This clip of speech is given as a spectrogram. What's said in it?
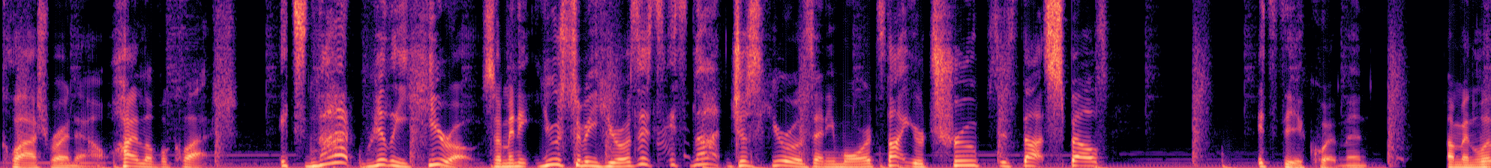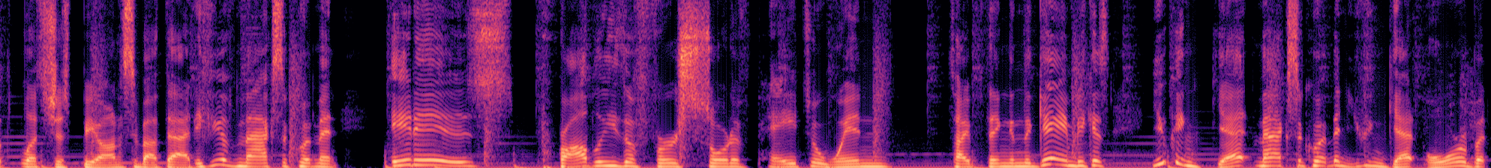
Clash right now? High level Clash. It's not really heroes. I mean, it used to be heroes. It's, it's not just heroes anymore. It's not your troops. It's not spells. It's the equipment. I mean, let, let's just be honest about that. If you have max equipment, it is probably the first sort of pay to win type thing in the game because you can get max equipment, you can get ore, but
